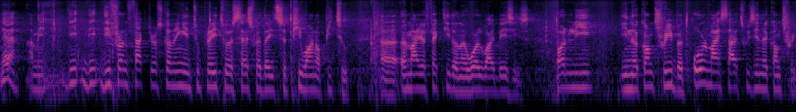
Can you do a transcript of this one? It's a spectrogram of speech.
yeah, I mean, different factors coming into play to assess whether it's a P1 or P2. Uh, am I affected on a worldwide basis? Only in a country, but all my sites within a country.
